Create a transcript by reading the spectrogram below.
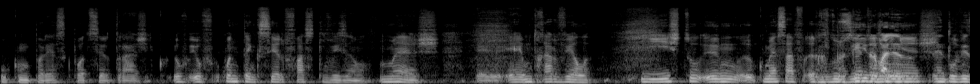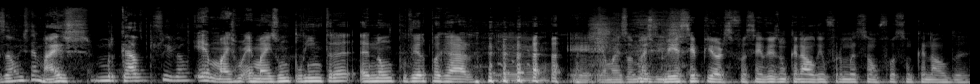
o que me parece que pode ser trágico. Eu, eu quando tem que ser, faço televisão, mas é, é muito raro vê-la. E isto um, começa a, a reduzir para quem trabalha minhas... em televisão, isto é mais mercado possível. É mais, é mais um plintra a não poder pagar. é, é, é mais ou menos Mas podia ser pior se fosse, em vez de um canal de informação, fosse um canal de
